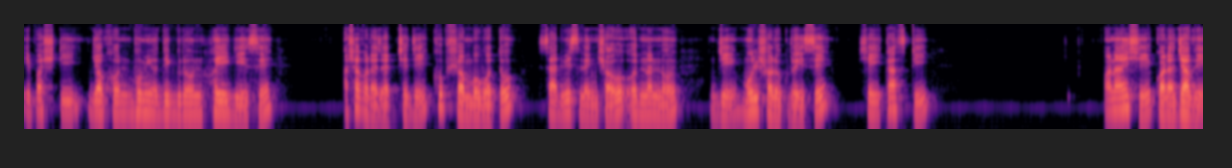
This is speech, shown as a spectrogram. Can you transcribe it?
এপাশটি যখন ভূমি অধিগ্রহণ হয়ে গিয়েছে আশা করা যাচ্ছে যে খুব সম্ভবত সার্ভিস লেন সহ অন্যান্য যে মূল সড়ক রয়েছে, সেই কাজটি অনায়াসে করা যাবে,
